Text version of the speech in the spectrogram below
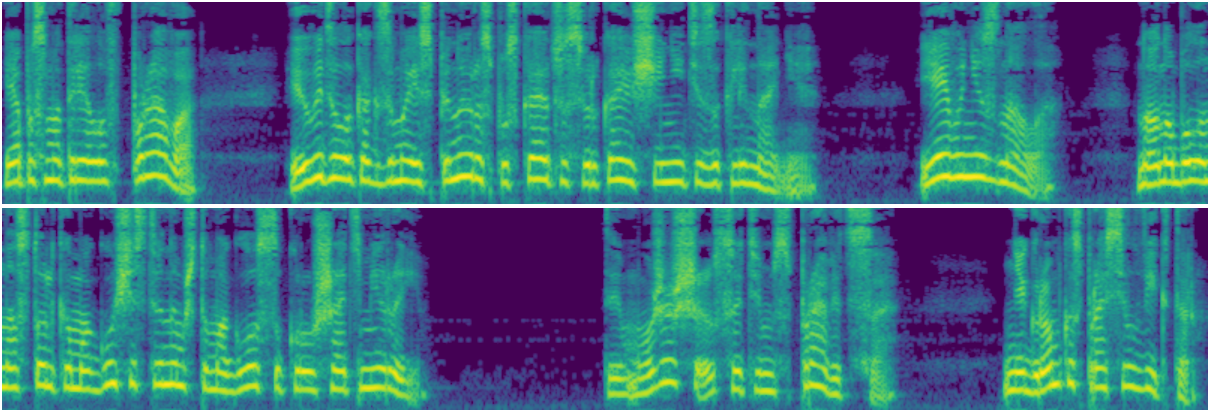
Я посмотрела вправо и увидела, как за моей спиной распускаются сверкающие нити заклинания. Я его не знала, но оно было настолько могущественным, что могло сокрушать миры. «Ты можешь с этим справиться?» — негромко спросил Виктор.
